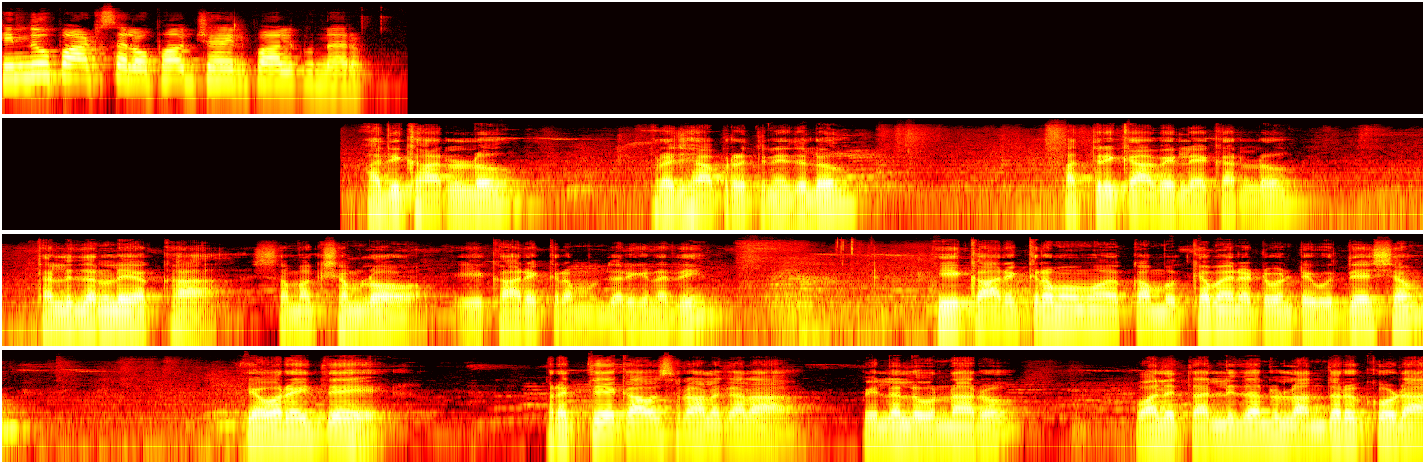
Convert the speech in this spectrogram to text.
Hindu పాఠశాల ఉపాధ్యాయులు పాల్గొన్నారు. అధికారులు ప్రజాప్రతినిధులు పత్రికా విలేకరులు తల్లిదండ్రుల యొక్క సమక్షంలో ఈ కార్యక్రమం జరిగినది. ఈ కార్యక్రమం యొక్క ముఖ్యమైనటువంటి ఉద్దేశం ఎవరైతే ప్రత్యేక అవసరాలు గల పిల్లలు ఉన్నారో వాళ్ళ తల్లిదండ్రులు అందరూ కూడా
